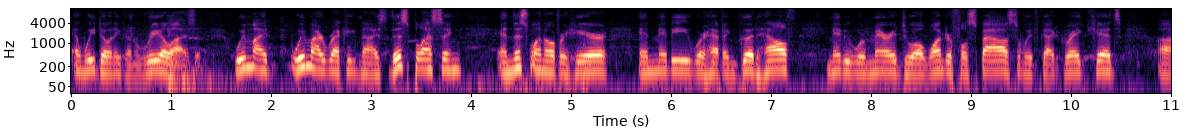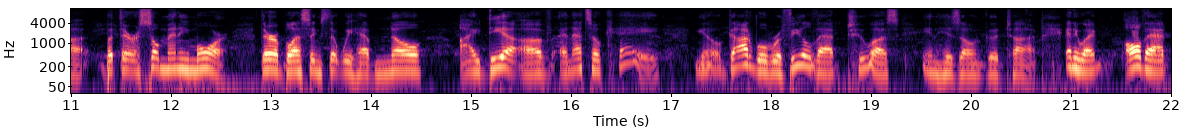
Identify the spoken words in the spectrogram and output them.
and we don't even realize it. We might we might recognize this blessing and this one over here, and maybe we're having good health. Maybe we're married to a wonderful spouse and we've got great kids. Uh, but there are so many more. There are blessings that we have no idea of, and that's okay. You know, God will reveal that to us in His own good time. Anyway, all that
